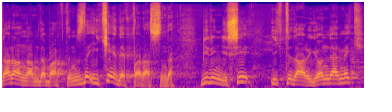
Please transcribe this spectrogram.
dar anlamda baktığımızda iki hedef var aslında. Birincisi iktidarı göndermek,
